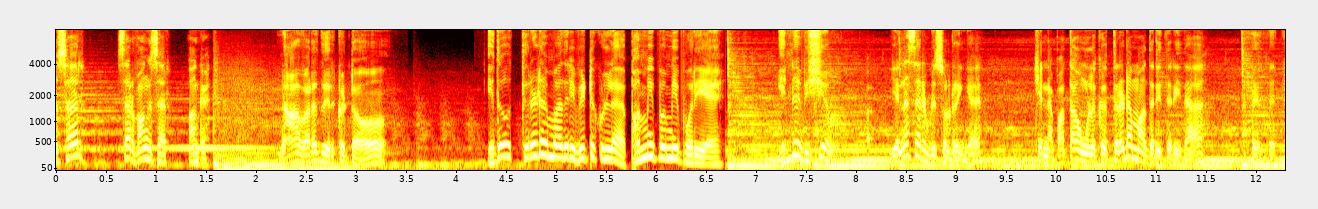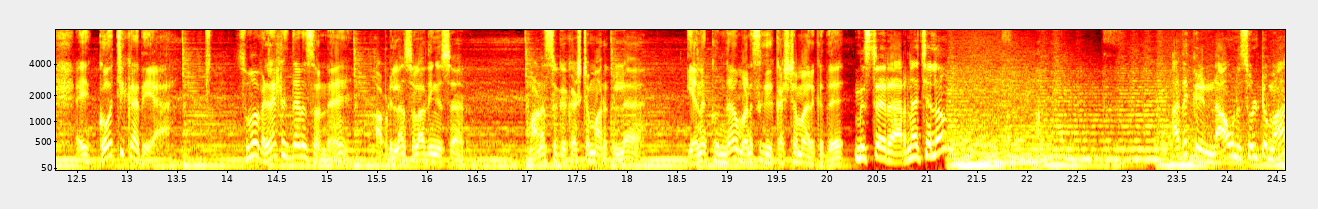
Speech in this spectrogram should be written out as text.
சார் சார் வாங்க சார் வாங்க. நான் வரது இருக்கட்டும். ஏதோ திருட மாதிரி வீட்டுக்குள்ள பம்மி பம்மி போறியே. என்ன விஷயம்? என்ன சார் இப்படி சொல்றீங்க? என்ன பார்த்தா உங்களுக்கு திருட மாதிரி தெரியுதா? ஏய், கோச்சிக்காதயா. சும்மா விளையாட்டுக்கு தானே சொன்னேன். அப்படிலாம் சொல்லாதீங்க சார். மனசுக்கு கஷ்டமா இருக்குல்ல? எனக்கும் தான் மனசுக்கு கஷ்டமா இருக்குது. மிஸ்டர் அருணாச்சலம்? அதுக்கு நான் ஒன்னு சொல்லட்டுமா?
